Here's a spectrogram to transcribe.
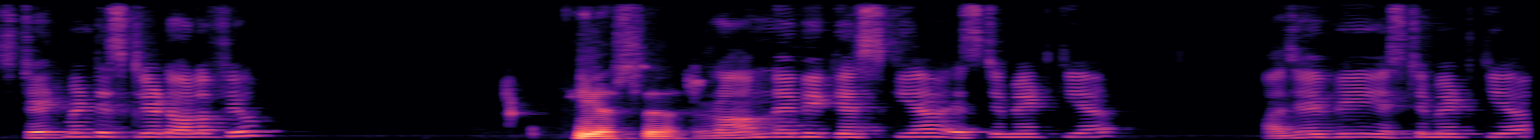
Statement is clear to all of you? यस सर राम ने भी गेस किया एस्टिमेट किया अजय भी एस्टिमेट किया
